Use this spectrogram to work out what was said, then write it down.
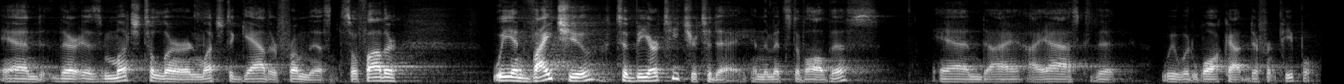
And there is much to learn, much to gather from this. So, Father, we invite you to be our teacher today in the midst of all this. And I, I ask that we would walk out different people,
